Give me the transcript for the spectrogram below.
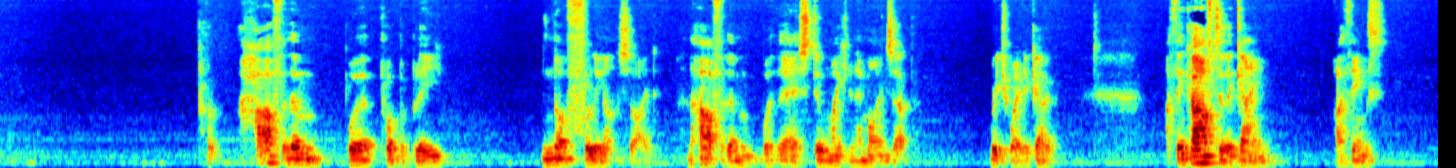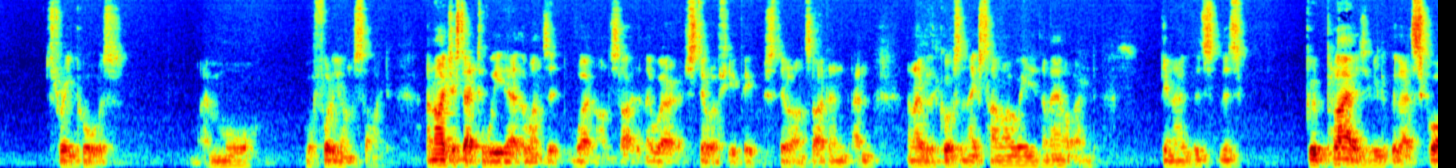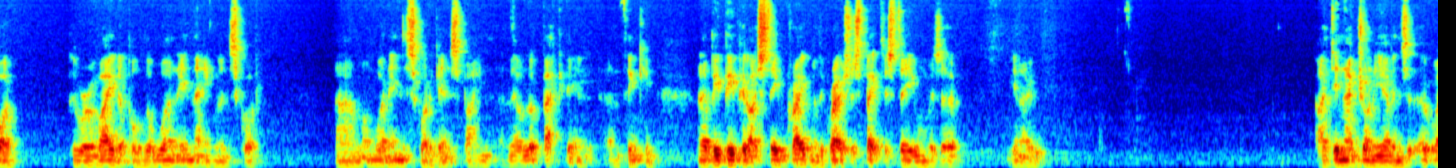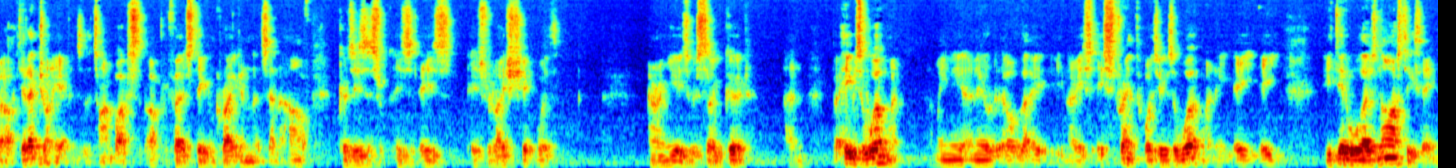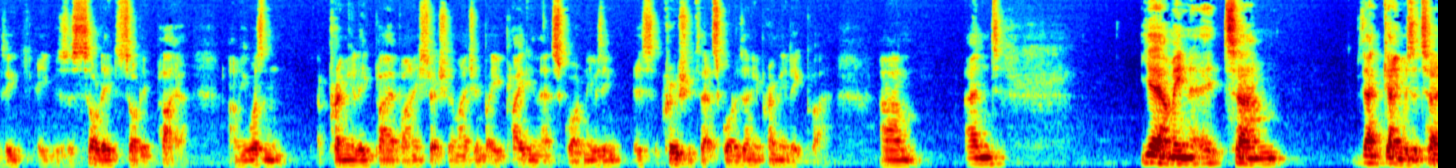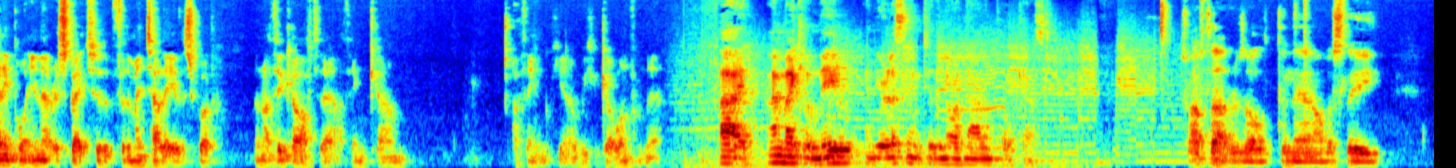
half of them were probably not fully onside, and half of them were there still making their minds up which way to go. I think after the game, I think three quarters and more were fully onside and I just had to weed out the ones that weren't on side, and there were still a few people still on side, and, and, and over the course of the next time I weeded them out, and you know there's there's good players if you look at that squad that were available that weren't in that England squad, um, and weren't in the squad against Spain, and they'll look back at it and, and thinking, and there'll be people like Steve Craig, with the greatest respect to Stephen, was a you know I didn't have Jonny Evans. Well, I did have Jonny Evans at the time, but I preferred Stephen Craigan at centre half because his, his his his relationship with Aaron Hughes was so good. And but he was a workman. I mean, and he'll, you know, his, his, strength was he was a workman. He, he, he, he did all those nasty things. He, he was a solid, solid player. Um, he wasn't a Premier League player by any stretch of the imagination, but he played in that squad and he was in, as crucial to that squad as any Premier League player. Um, and yeah, I mean, it. Um, that game was a turning point in that respect to, for the mentality of the squad. And I think after that, I think um, I think you know we could go on from there. Hi, I'm Michael O'Neill, and you're listening to the Northern Ireland podcast. So after that result, and then obviously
